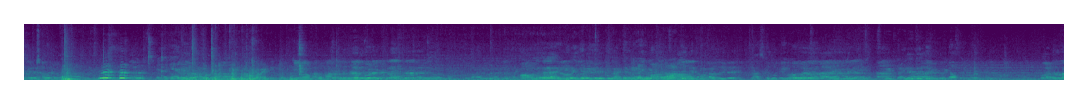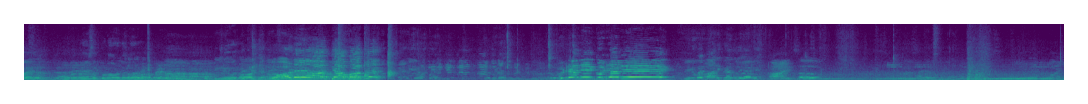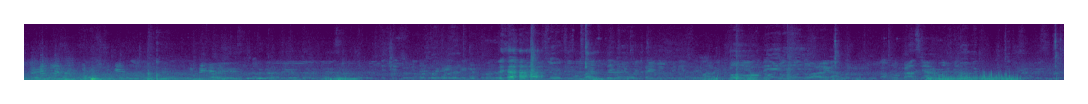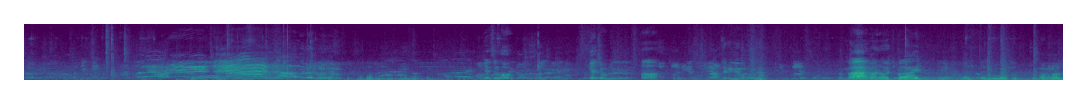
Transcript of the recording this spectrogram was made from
लास्ट के है यार क्या बात है गुड रनिंग गुड रनिंग भाई पानी पिला तो ले जाके। कैसे हुआ कैच हो। हाँ से निकले मनोज भाई। मनोज।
